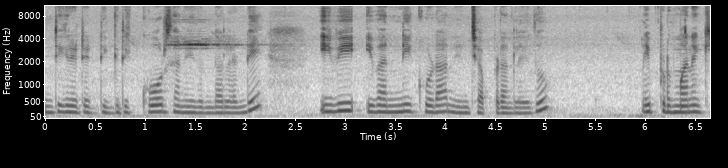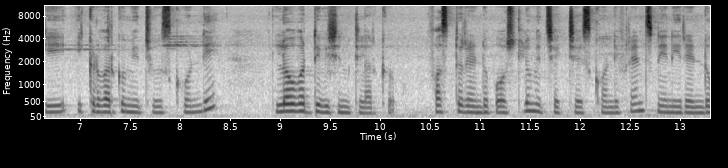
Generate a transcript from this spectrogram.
integrated degree course అనేది ఉండాలండి. ఇవి ఇవన్నీ కూడా నేను చెప్పడం లేదు. ఇప్పుడు మనకి ఇక్కడ వరకు మీరు చూసుకోండి. లోవర్ డివిజన్ క్లర్క్ ఫస్ట్ రెండు పోస్టులు మీరు చెక్ చేసుకోండి ఫ్రెండ్స్ నేను ఈ రెండు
